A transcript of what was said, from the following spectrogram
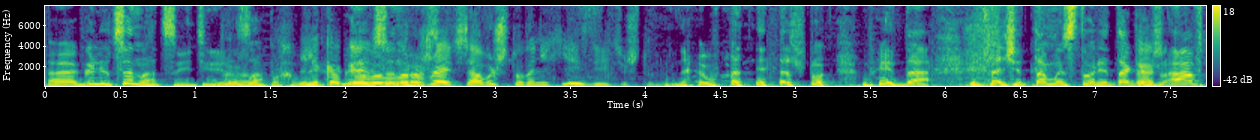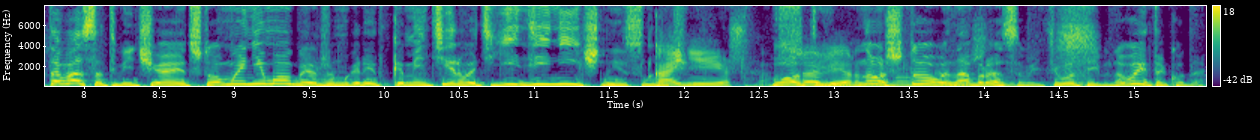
э, галлюцинации эти да. запахов. Или как вы выражаетесь, а вы что, на них ездите, что ли? Да, значит, там история такая же. АвтоВАЗ отвечает, что мы не можем, говорит, комментировать единичные случаи. Конечно. Вот все верно. Ну, ну, что вы набрасываете? Вот именно. Вы-то куда?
